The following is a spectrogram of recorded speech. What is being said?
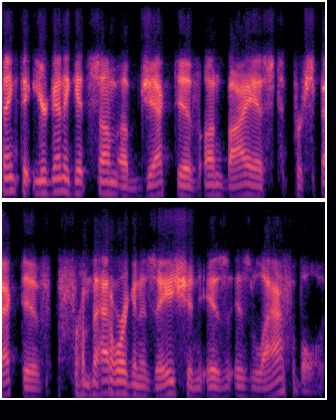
think that you're going to get some objective, unbiased perspective from that organization is, is laughable.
